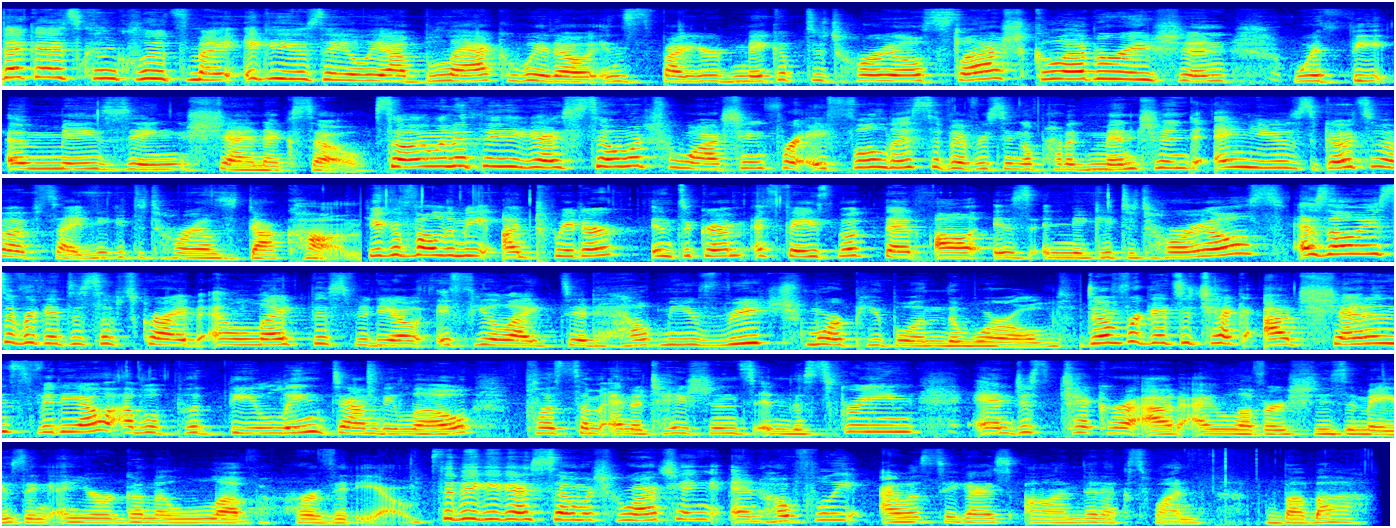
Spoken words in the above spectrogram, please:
And that guys concludes my Iggy Azalea Black Widow inspired makeup tutorial slash collaboration with the amazing ShaaanXO. So I want to thank you guys so much for watching. For a full list of every single product mentioned and used, go to my website, NikkieTutorials.com. You can follow me on Twitter, Instagram, and Facebook. That all is NikkieTutorials. As always, don't forget to subscribe and like this video if you liked it. Help me reach more people in the world. Don't forget to check out Shannon's video. I will put the link down below below, plus some annotations in the screen, and just check her out. I love her. She's amazing, and you're gonna love her video. So thank you guys so much for watching, and hopefully I will see you guys on the next one. Bye-bye.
